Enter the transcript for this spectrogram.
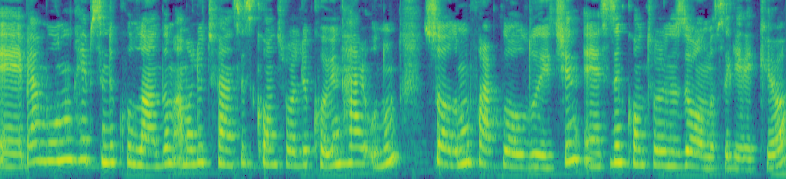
Ee, ben bu unun hepsini kullandım ama lütfen siz kontrollü koyun. Her unun su alımı farklı olduğu için e, sizin kontrolünüzde olması gerekiyor.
